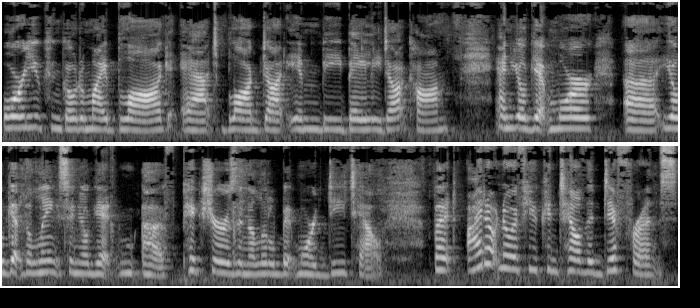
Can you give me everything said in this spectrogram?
or you can go to my blog at blog.mbbailey.com and you'll get more, uh, you'll get the links and you'll get uh, pictures and a little bit more detail. But I don't know if you can tell the difference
